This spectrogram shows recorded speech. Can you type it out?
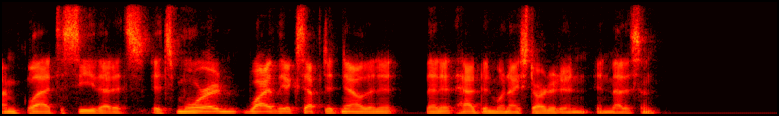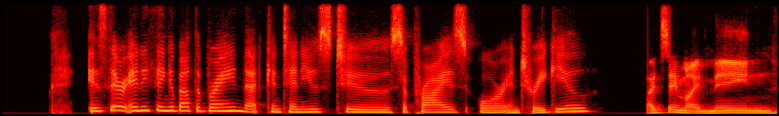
i'm glad to see that it's it's more widely accepted now than it than it had been when I started in in medicine. Is there anything about the brain that continues to surprise or intrigue you? I'd say my main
